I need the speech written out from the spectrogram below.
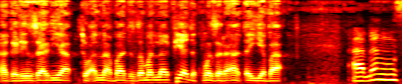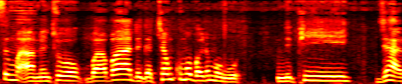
a garin zaria. To allah ba da zaman lafiya da kuma zara'a ɗaya ba. Amin sun aminto baba daga can kuma bari mu nufi jihar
